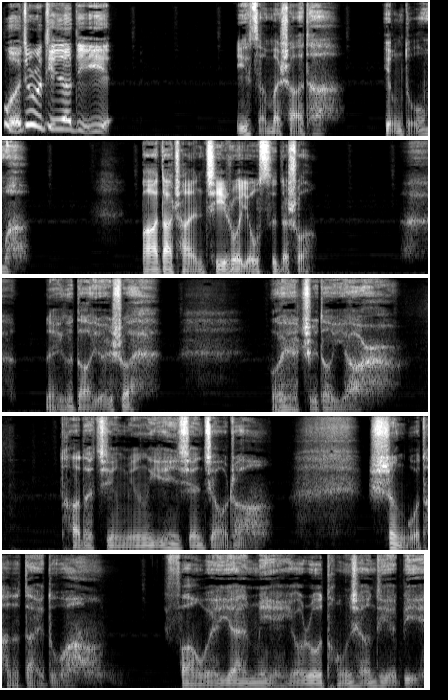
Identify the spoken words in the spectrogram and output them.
我就是天下第一。你怎么杀他？用毒吗？八大铲气若游丝的说：“那个大元帅，我也知道一二。他的精明阴险狡诈，胜过他的歹毒，防卫严密，犹如铜墙铁壁。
